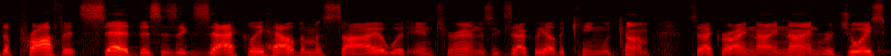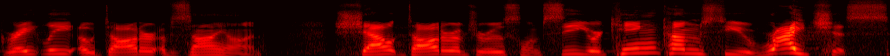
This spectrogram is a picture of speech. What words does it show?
the prophet said this is exactly how the Messiah would enter in. This is exactly how the king would come. Zechariah 9 9. Rejoice greatly, O daughter of Zion. Shout, daughter of Jerusalem. See, your king comes to you, righteous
